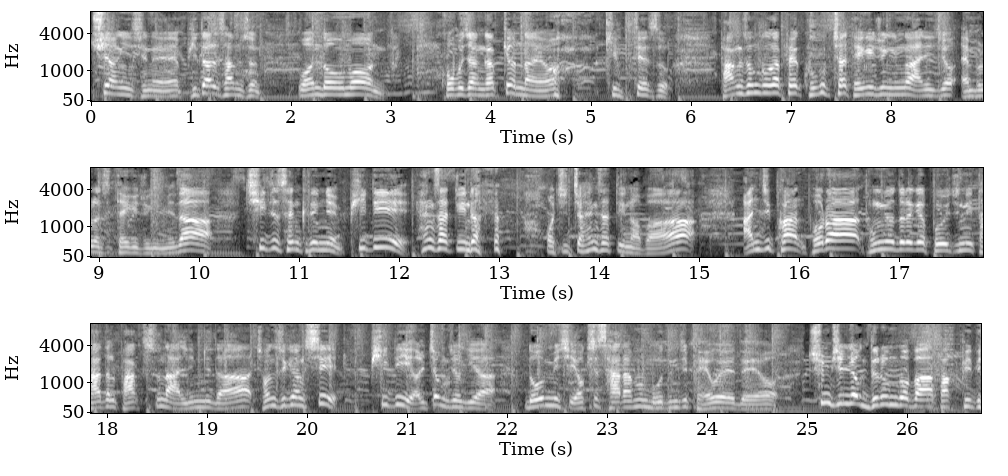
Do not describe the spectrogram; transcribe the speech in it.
취향이시네. 비달 삼순, 원더우먼, 고부장갑 꼈나요? 김태수. 방송국 앞에 구급차 대기 중인 거 아니죠? 앰뷸런스 대기 중입니다. 치즈 생크림님, PD 행사 뛰나요? 어, 진짜 행사 뛰나 봐. 안직환, 보라 동료들에게 보여주니 다들 박수 날립니다. 전수경 씨, PD 열정적이야. 노은미 씨, 역시 사람은 뭐든지 배워야 돼요. 춤 실력 늘은 거 봐, 박 PD.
